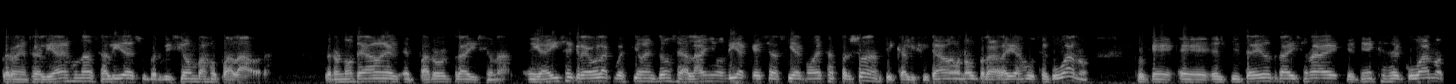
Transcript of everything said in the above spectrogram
pero en realidad es una salida de supervisión bajo palabra, pero no te dan el, parol tradicional. Y ahí se creó la cuestión entonces al año un día qué se hacía con estas personas, si calificaban o no para la ley de ajuste cubano, porque eh, el criterio tradicional es que tienes que ser cubano,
